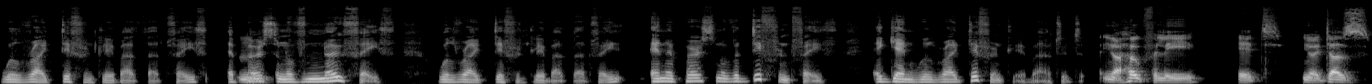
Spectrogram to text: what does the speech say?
will write differently about that faith. A mm. person of no faith will write differently about that faith, and a person of a different faith again will write differently about it. You know, hopefully it you know it does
